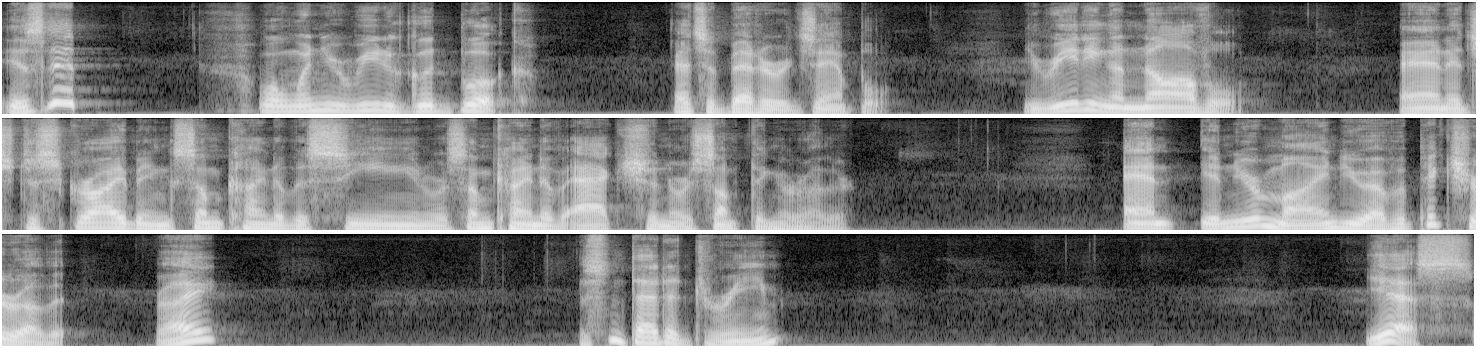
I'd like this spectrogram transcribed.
isn't it? Well, when you read a good book, that's a better example. You're reading a novel and it's describing some kind of a scene or some kind of action or something or other. And in your mind, you have a picture of it, right? Isn't that a dream? Yes,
